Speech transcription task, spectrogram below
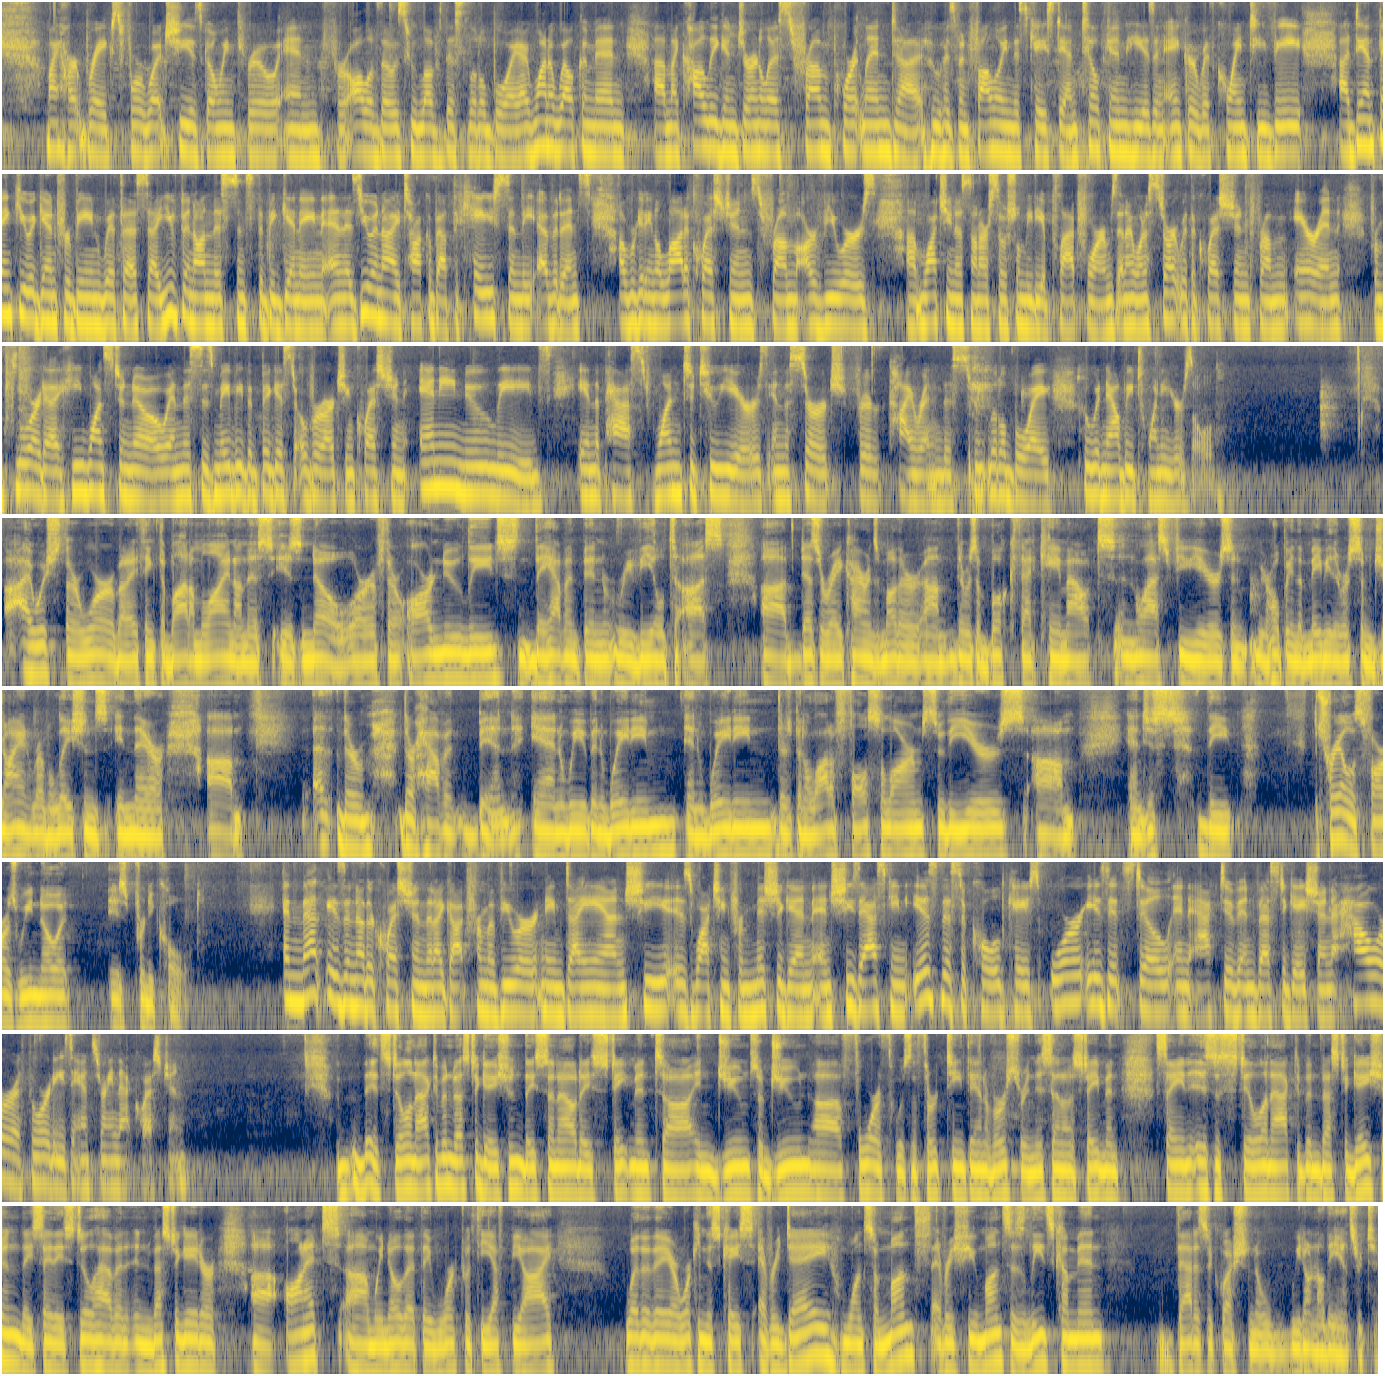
my heart breaks for what she is going through and for all of those who love this little boy. I want to welcome in uh, my colleague and journalist from Portland uh, who has been following this case, Dan Tilkin. He is an anchor with KOIN TV. Uh, Dan, thank you again for being with us. Uh, you've been on this since the beginning, and as you and I talk about the case and the evidence, uh, we're getting a lot of questions from our viewers um, watching us on our social media platforms. And I want to start with a question from Aaron from Florida. He wants to know, and this is maybe the biggest biggest overarching question any new leads in the past one to two years in the search for Kyron, this sweet little boy who would now be 20 years old? I wish there were, but I think the bottom line on this is no. Or if there are new leads, they haven't been revealed to us. Uh, Desiree Kyron's mother, um, there was a book that came out in the last few years, and we were hoping that maybe there were some giant revelations in there. Um, uh, there, there haven't been, and we've been waiting and waiting. There's been a lot of false alarms through the years, um, and just the the trail, as far as we know it, is pretty cold. And that is another question that I got from a viewer named Diane. She is watching from Michigan and she's asking Is this a cold case or is it still an active investigation? How are authorities answering that question? It's still an active investigation. They sent out a statement uh, in June. So June uh, 4th was the 13th anniversary, and they sent out a statement saying this is still an active investigation. They say they still have an investigator uh, on it. Um, we know that they worked with the FBI. Whether they are working this case every day, once a month, every few months as leads come in, that is a question we don't know the answer to.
